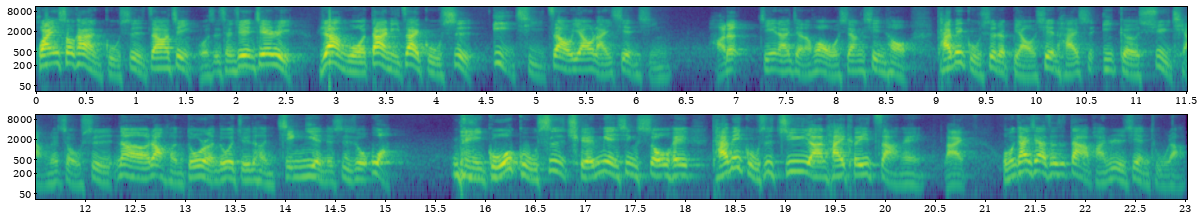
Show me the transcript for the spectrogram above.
欢迎收看股市招妖，我是程序员 Jerry，让我带你在股市一起照妖来现行。好的，今天来讲的话，我相信哈，台北股市的表现还是一个续强的走势。那让很多人都会觉得很惊艳的是说，哇，美国股市全面性收黑，台北股市居然还可以涨哎！来，我们看一下，这是大盘日线图啦。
